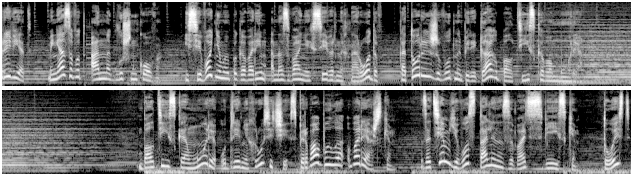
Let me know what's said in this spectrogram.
Привет! Меня зовут Анна Глушенкова – и сегодня мы поговорим о названиях северных народов, которые живут на берегах Балтийского моря. Балтийское море у древних русичей сперва было варяжским, затем его стали называть свейским, то есть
